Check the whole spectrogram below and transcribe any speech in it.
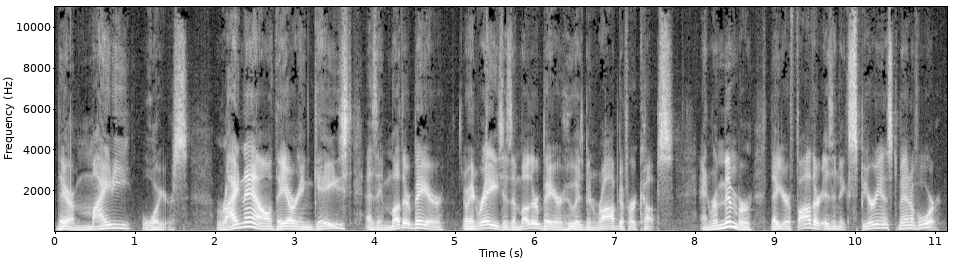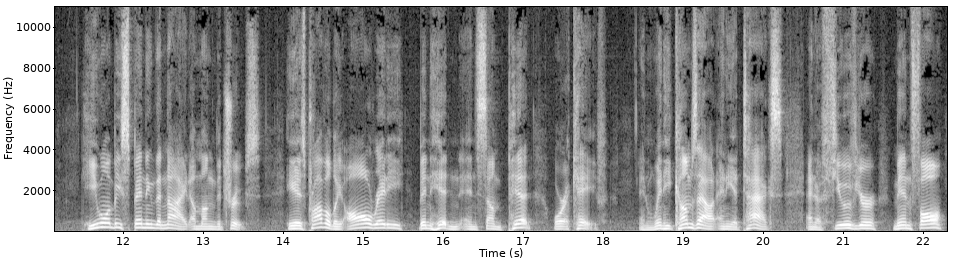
They are mighty warriors. Right now, they are engaged as a mother bear, or enraged as a mother bear who has been robbed of her cubs. And remember that your father is an experienced man of war. He won't be spending the night among the troops. He has probably already been hidden in some pit or a cave. And when he comes out and he attacks, and a few of your men fall,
